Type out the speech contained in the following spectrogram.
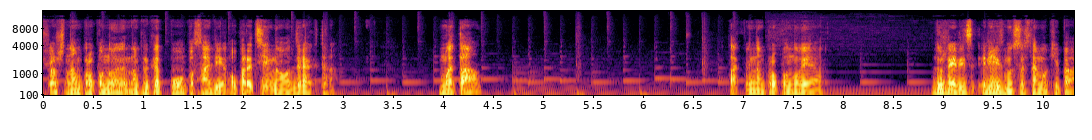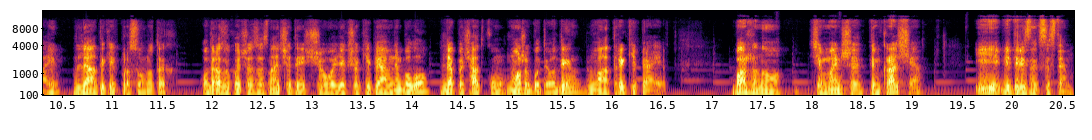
що ж нам пропонує, наприклад, по посаді операційного директора? Мета. Так, він нам пропонує дуже різ- різну систему KPI для таких просунутих. Одразу хочу зазначити, що якщо KPI не було, для початку може бути 1, 2, 3 KPI. Бажано чим менше, тим краще, і від різних систем.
